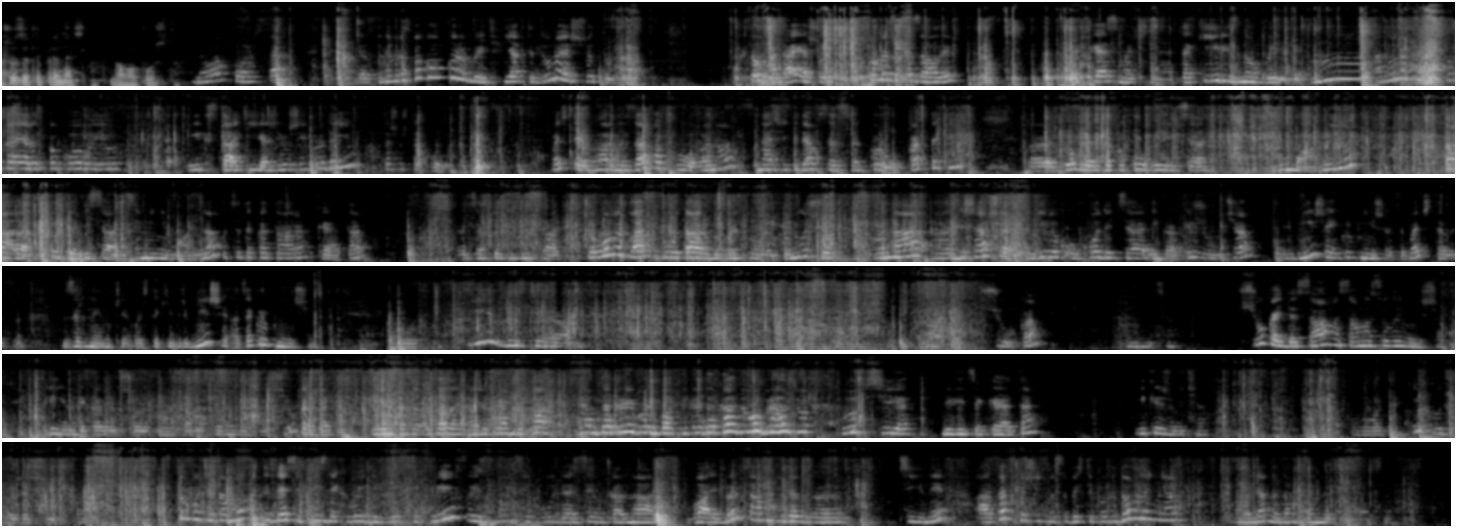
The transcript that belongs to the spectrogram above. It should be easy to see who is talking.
Speaker 1: А що це ти принесла? Нова пошта.
Speaker 2: Нова пошта. Зараз будемо розпаковку робити. Як ти думаєш, що тут? Хто вгадає, що, що ми заказали? Таке смачне, такі різновиди. А ну наприклад, поки я розпаковую. І, кстати, я ж його ще й продаю. Та що ж такого? Бачите, як гарно запаковано. Значить, іде все це в коробках таких. Е, Добре запаковується бумагою. Тара 150 це мінімальна. Оце така тара, кета. Це 150. Чого ми пластикову тару використовуємо? Тому що вона е, дешевша, тоді обходиться ікра кижуча, дрібніша і крупніша. Це бачите, ось зернинки, ось такі дрібніші, а це крупніші. От. І 200 грам. Щука. Щука йде саме-саме солоніша. Клієнти кажуть, що саме солоніша щука. Клієнтка заказала і каже, прям така, прям так рибою пахне, така добра, що взагалі. Дивіться, кета і кижуча. От. І тут теж щучка. Хто хоче замовити 10 різних видів ікри, в Фейсбуці буде ссылка на Viber, там буде е, ціни. А так пишіть в особисті повідомлення, е, я надам повну інформацію.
